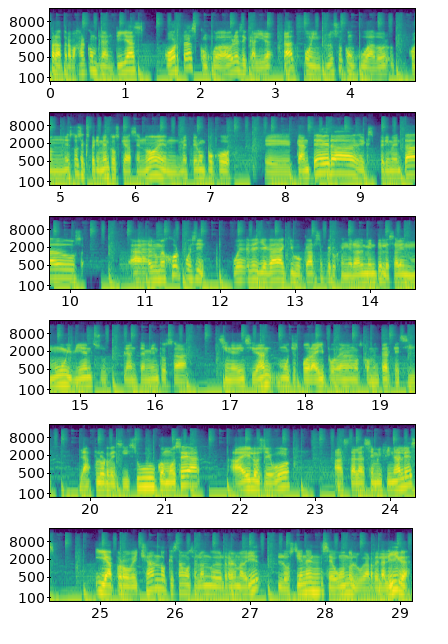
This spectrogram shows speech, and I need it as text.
para trabajar con plantillas cortas, con jugadores de calidad o incluso con jugador, con estos experimentos que hacen, ¿no? En meter un poco eh, cantera, experimentados. A lo mejor, pues sí, puede llegar a equivocarse, pero generalmente le salen muy bien sus planteamientos a Zinedine Zidane. Muchos por ahí podemos comentar que si la flor de Sisu, como sea, ahí los llevó hasta las semifinales y aprovechando que estamos hablando del Real Madrid, los tiene en segundo lugar de la liga.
